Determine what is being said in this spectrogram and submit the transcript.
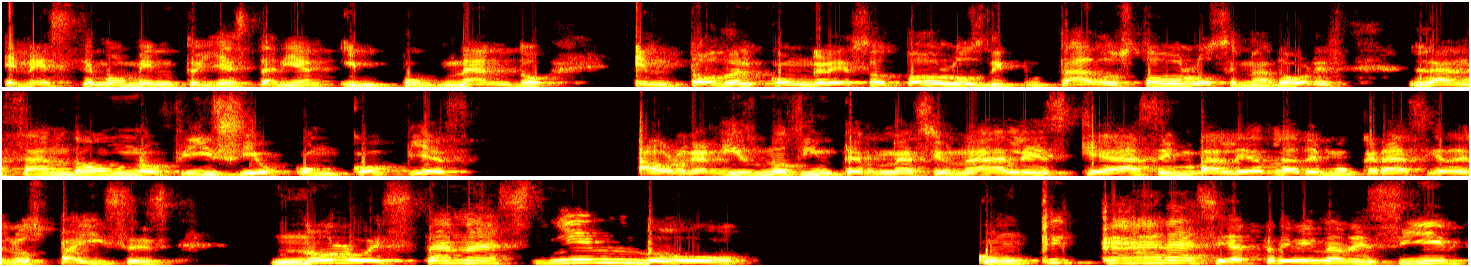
en este momento ya estarían impugnando en todo el Congreso, todos los diputados, todos los senadores, lanzando un oficio con copias a organismos internacionales que hacen valer la democracia de los países no lo están haciendo. ¿Con qué cara se atreven a decir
